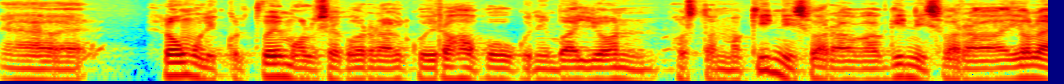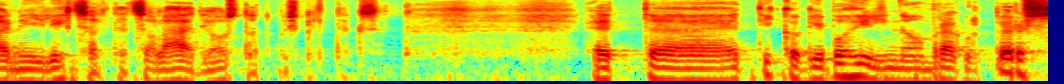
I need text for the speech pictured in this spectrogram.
äh, loomulikult võimaluse korral, kui rahavoogu nii palju on, ostan ma kinnisvara, aga kinnisvara ei ole nii lihtsalt, et sa lähed ja ostad kuskilt, eks. et, et ikkagi põhiline on praegult börs,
